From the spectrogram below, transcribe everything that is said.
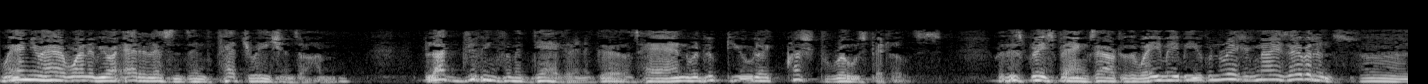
When you have one of your adolescent infatuations on, blood dripping from a dagger in a girl's hand would look to you like crushed rose petals. With this Grace Banks out of the way, maybe you can recognize evidence. Uh,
